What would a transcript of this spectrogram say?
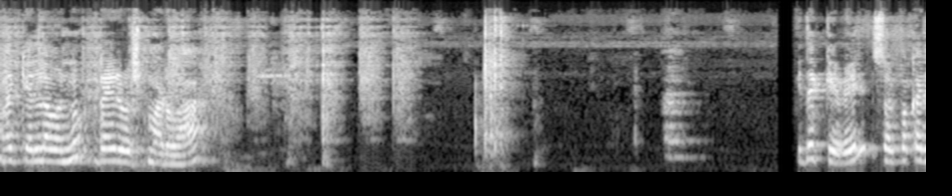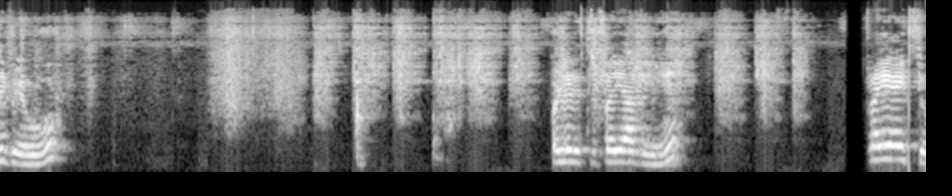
ಅದಕ್ಕೆಲ್ಲವನ್ನು ಡ್ರೈ ರೋಸ್ಟ್ ಮಾಡುವ. ಇದಕ್ಕೆ ಸ್ವಲ್ಪ ಕರಿಬೇವು. ಒಳ್ಳೆ ರೀತಿ ಫ್ರೈ ಆಗಲಿ ಫ್ರೈ ಆಯಿತು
